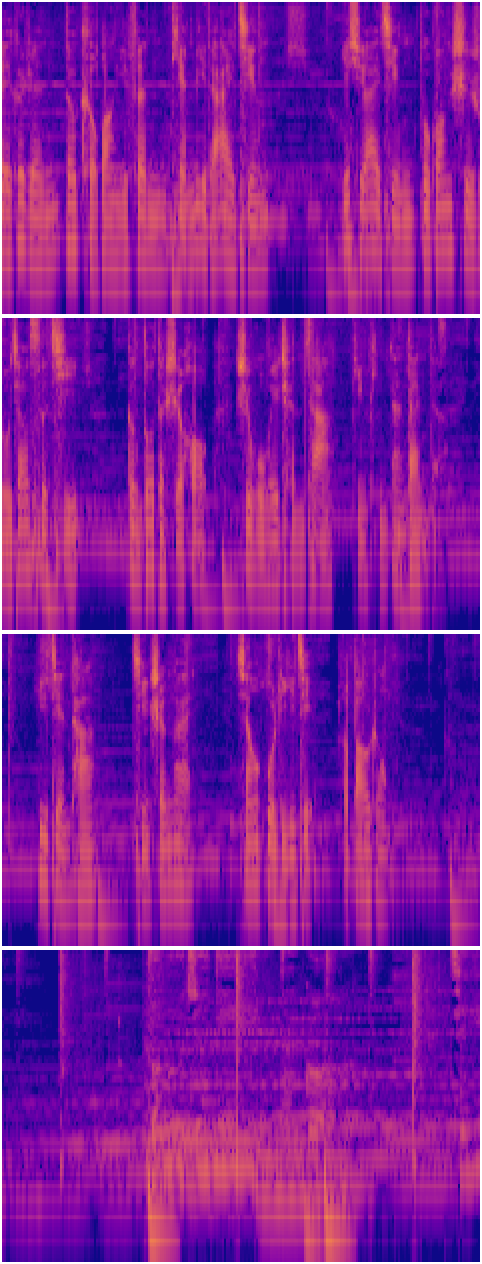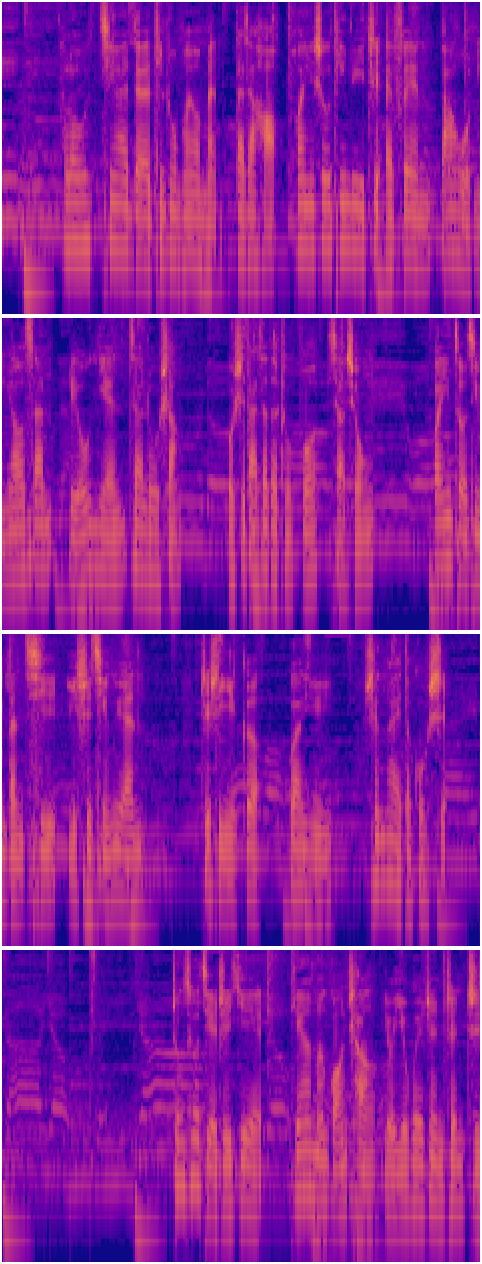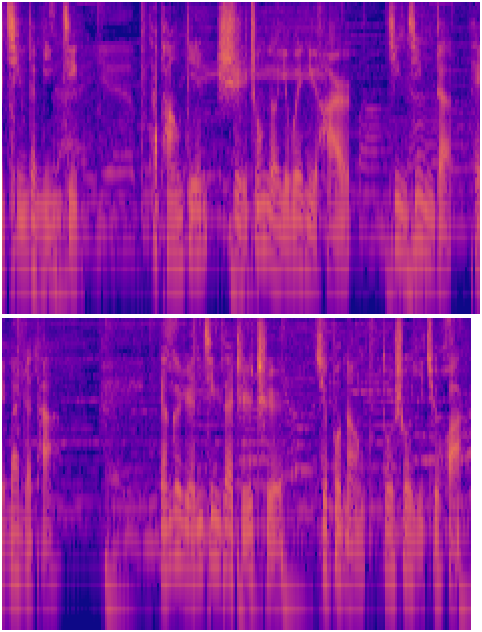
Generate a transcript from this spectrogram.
每个人都渴望一份甜蜜的爱情，也许爱情不光是如胶似漆，更多的时候是五味陈杂、平平淡淡的。遇见他，请深爱，相互理解和包容。Hello，亲爱的听众朋友们，大家好，欢迎收听励志 FM 八五零幺三《流年在路上》，我是大家的主播小熊。欢迎走进本期《一世情缘》，这是一个关于深爱的故事。中秋节之夜，天安门广场有一位认真执勤的民警，他旁边始终有一位女孩静静地陪伴着他。两个人近在咫尺，却不能多说一句话。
